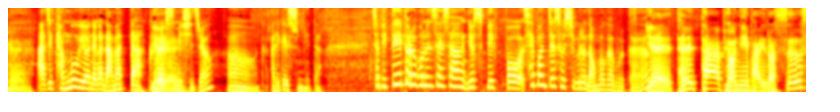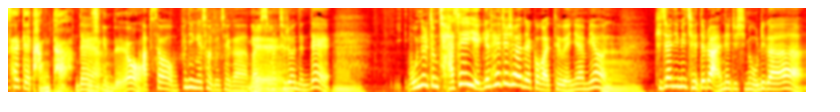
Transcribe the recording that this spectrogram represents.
예. 아직 당무위원회가 남았다 그 예. 말씀이시죠? 어, 알겠습니다. 자, 빅데이터로 보는 세상 뉴스 빅4 세 번째 소식으로 넘어가 볼까요? 예, 델타 변이 바이러스 세계 강타 네. 소식인데요. 앞서 오프닝에서도 제가 예. 말씀을 드렸는데 음. 오늘 좀 자세히 얘기를 해주셔야 될 것 같아요. 왜냐하면 음. 기자님이 제대로 안 해주시면 우리가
